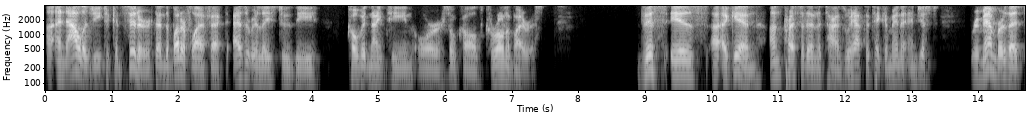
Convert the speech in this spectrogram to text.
uh, analogy to consider than the butterfly effect as it relates to the COVID 19 or so called coronavirus. This is, uh, again, unprecedented times. We have to take a minute and just remember that,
